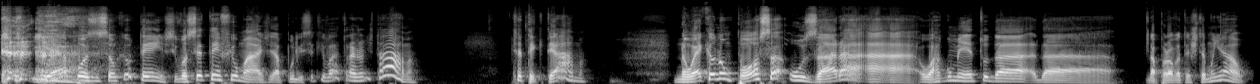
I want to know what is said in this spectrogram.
e é a posição que eu tenho. Se você tem filmagem, é a polícia que vai atrás de onde está a arma. Você tem que ter arma. Não é que eu não possa usar a, a, a, o argumento da, da, da prova testemunhal.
